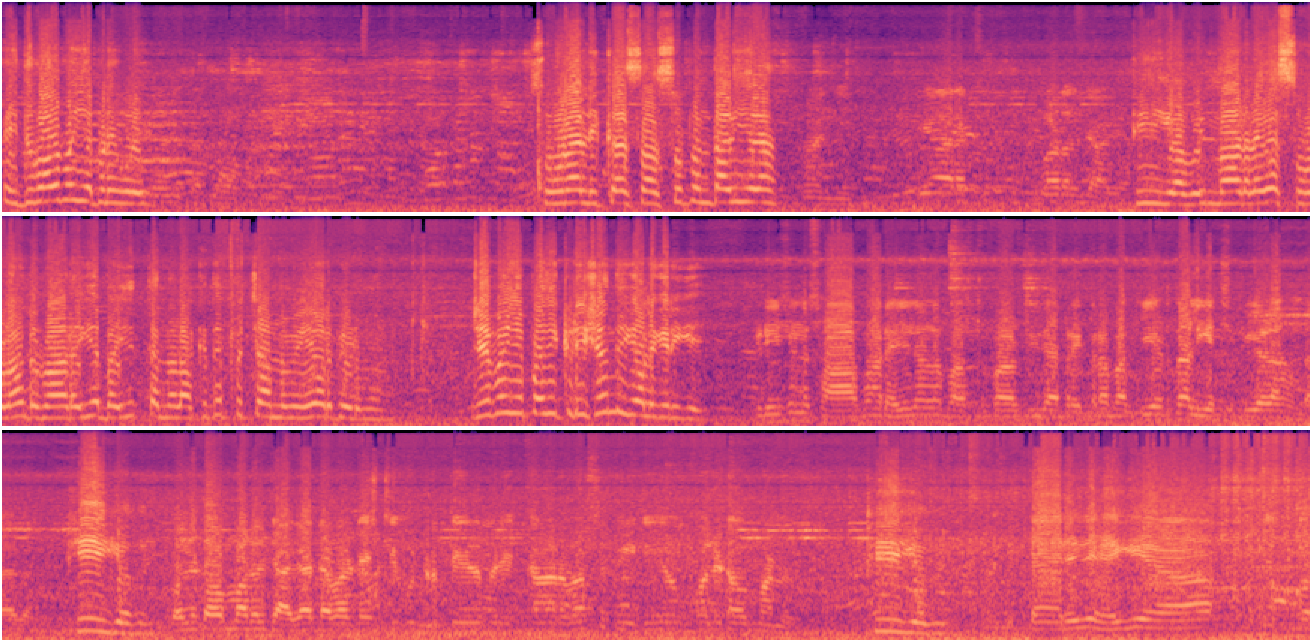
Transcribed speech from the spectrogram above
ਬਈ। ਤੋਂ ਬਾਅਦ ਬਈ ਆਪਣੇ ਕੋਲੇ ਸੋਨਾ ਲਿਕਾ 745 ਦਾ ਹਾਂਜੀ ਆ ਰੱਖ ਮਾਡਲ ਜਾ ਗਿਆ। ਠੀਕ ਆ ਬਈ ਮਾਡਲ ਹੈਗਾ 16 ਡਿਮਾਂਡ ਹੈਗੀ ਆ ਬਾਈ 3 ਲੱਖ ਤੇ 95000 ਰੁਪਏ ਡਿਮਾਂਡ ਜੇ ਬਈ ਆਪਾਂ ਦੀ ਕੰਡੀਸ਼ਨ ਦੀ ਗੱਲ ਕਰੀਏ ਕੰਡੀਸ਼ਨ ਸਾਫ਼ ਆ ਰੀਜਨਲ ਫਸਟ ਪਾਰਟੀ ਦਾ ਟਰੈਕਟਰ ਆ ਬਾਕੀ 48 HP ਵਾਲਾ ਹੁੰਦਾ ਹੈਗਾ। ਠੀਕ ਆ ਬਈ। ਫੁੱਲ ਟੌਪ ਮਾਡਲ ਜਾ ਗਿਆ ਡਬਲ ਡਿਸਟ੍ਰੀਬਿਊਟਰ ਤੇਲ ਬ੍ਰੇਕਾਂ reverse PTO full top model ਠੀਕ ਆ ਬਈ। ਟਾਇਰ ਇਹਦੇ ਹੈਗੇ ਆ 70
